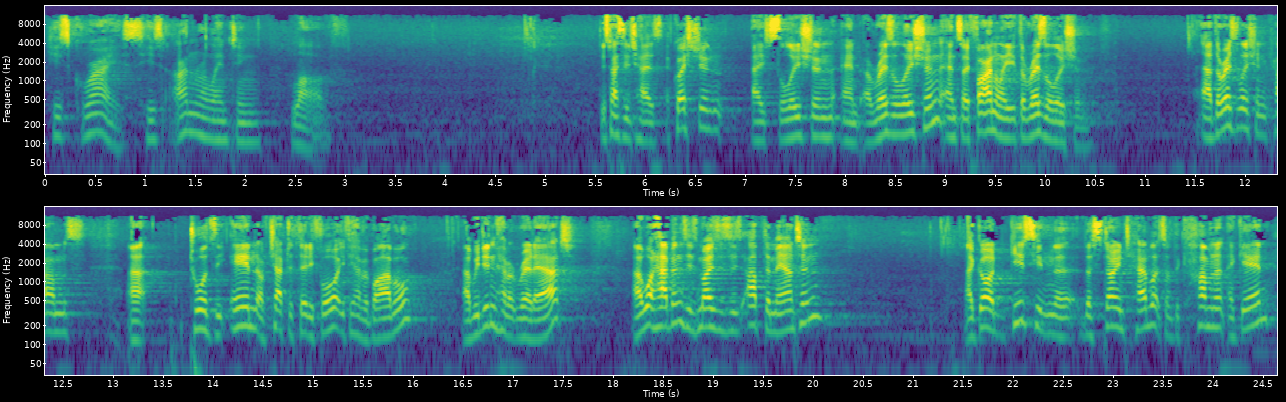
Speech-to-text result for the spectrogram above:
his grace, his unrelenting love. This passage has a question a solution and a resolution. And so finally, the resolution. Uh, the resolution comes uh, towards the end of chapter 34, if you have a Bible. Uh, we didn't have it read out. Uh, what happens is Moses is up the mountain. Uh, God gives him the, the stone tablets of the covenant again.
